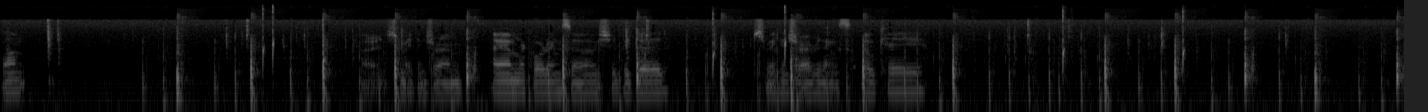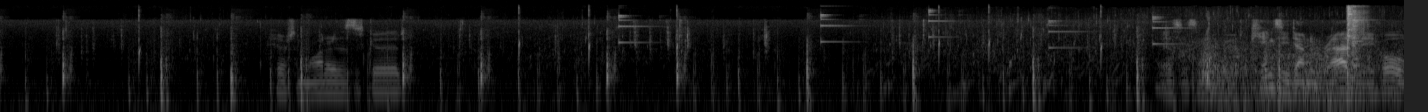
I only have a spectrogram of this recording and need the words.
Hold on. Alright, just making sure I'm I am recording, so I should be good. Just making sure everything's okay. Here's some water, this is good. This is not good. Kingsey down to Bradley, oh.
